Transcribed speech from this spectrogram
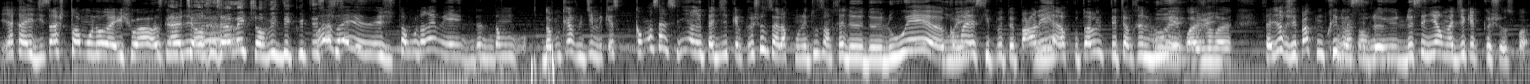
Déjà, quand elle dit ça, je tends mon oreille, tu vois. Parce que Ah, dis, On sait euh, jamais que tu as envie d'écouter Ouais, qui ouais, je tends mon oreille, mais dans, dans mon- cœur, je me dis, mais comment ça, le Seigneur, il t'a dit quelque chose alors qu'on est tous en train de, de louer Comment est-ce qu'il peut te parler Oui. alors que toi-même, tu étais en train de louer Oui, quoi, C'est-à-dire, j'ai pas compris, J'ai le, pas compris. le- le Seigneur m'a dit quelque chose, quoi.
